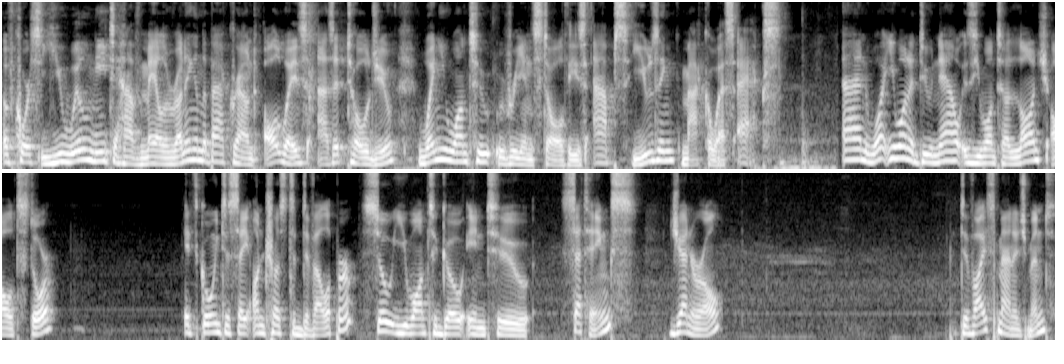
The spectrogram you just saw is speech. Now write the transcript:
Of course, you will need to have Mail running in the background always, as it told you, when you want to reinstall these apps using macOS X. And what you want to do now is you want to launch Alt Store. It's going to say untrusted developer. So you want to go into settings, general, device management,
